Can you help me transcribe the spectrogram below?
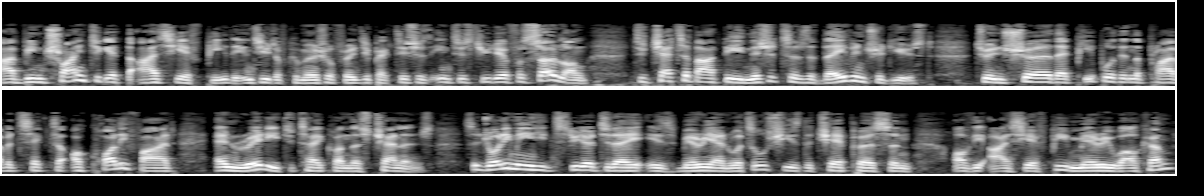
I've been trying to get the ICFP, the Institute of Commercial Forensic Practitioners, into studio for so long to chat about the initiatives that they've introduced to ensure that people within the private sector are qualified and ready to take on this challenge. So joining me in studio today is Mary-Ann Whittle. She's the chairperson of the ICFP. Mary, welcome.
